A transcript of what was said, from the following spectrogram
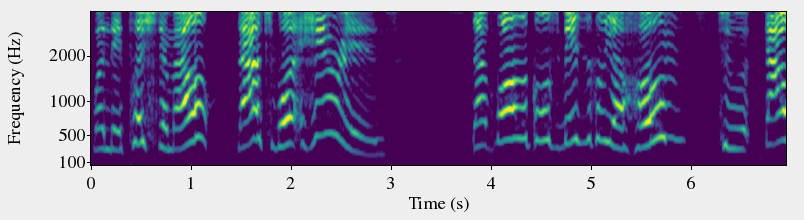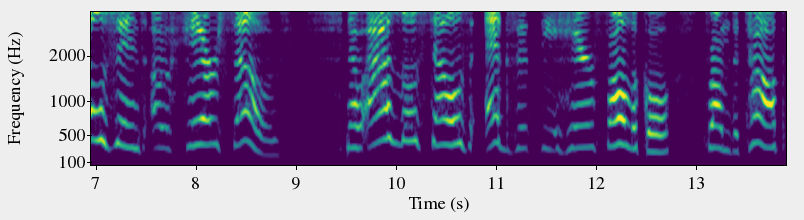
When they push them out, that's what hair is. That follicle is basically a home to thousands of hair cells. Now, as those cells exit the hair follicle from the top,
